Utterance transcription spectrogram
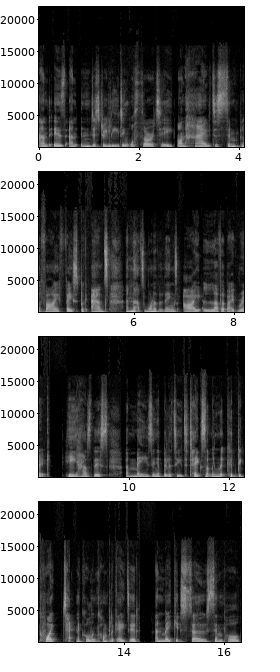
and is an industry leading authority on how to simplify Facebook ads. And that's one of the things I love about Rick. He has this amazing ability to take something that could be quite technical and complicated and make it so simple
